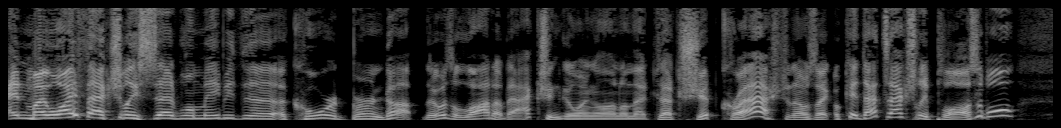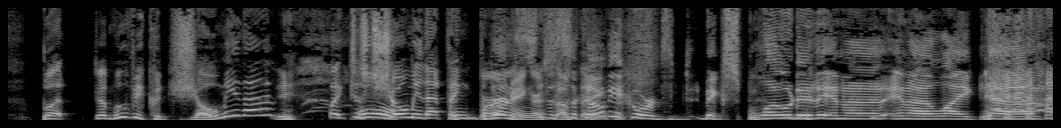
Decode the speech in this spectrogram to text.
and my wife actually said, well, maybe the Accord burned up. There was a lot of action going on on that. That ship crashed. And I was like, okay, that's actually plausible. But the movie could show me that? Like, just Well, show me that thing burning the, or the something. Sokovia Accords exploded in a in a like, uh,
